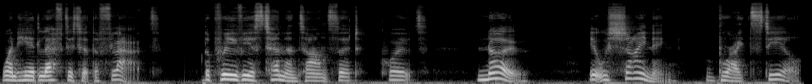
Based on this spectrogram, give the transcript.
when he had left it at the flat, the previous tenant answered, quote, No, it was shining, bright steel.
